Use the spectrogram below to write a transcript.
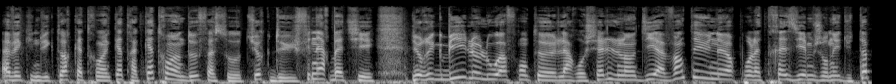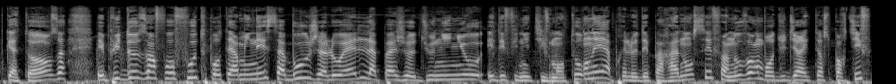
avec une victoire 84 à 82 face aux Turcs de Fenerbahçe. Du rugby, le Loup affronte La Rochelle lundi à 21h pour la 13e journée du top 14. Et puis deux infos foot pour terminer, ça bouge à l'OL. La page Juninho est définitivement tournée après le départ annoncé fin novembre du directeur sportif.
